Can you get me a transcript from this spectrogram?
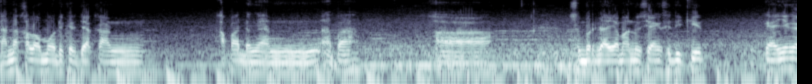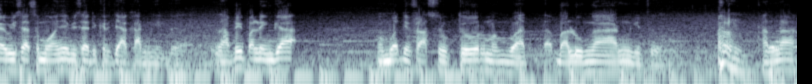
karena kalau mau dikerjakan apa dengan apa uh, sumber daya manusia yang sedikit kayaknya nggak bisa semuanya bisa dikerjakan gitu. Tapi paling nggak membuat infrastruktur membuat balungan gitu. Karena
